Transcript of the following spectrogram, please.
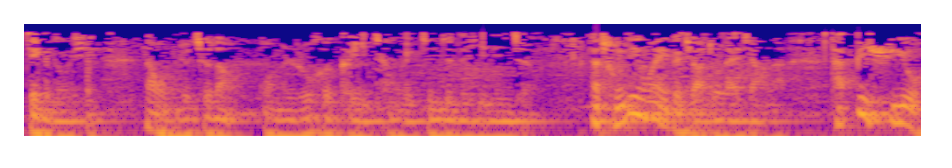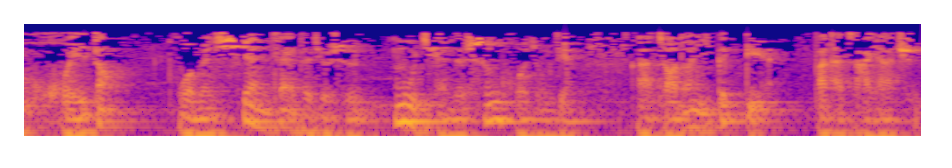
这个东西，那我们就知道我们如何可以成为真正的引领者。那从另外一个角度来讲呢，他必须又回到我们现在的就是目前的生活中间啊，找到一个点，把它扎下去。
